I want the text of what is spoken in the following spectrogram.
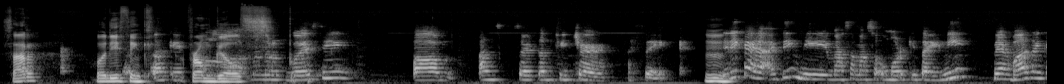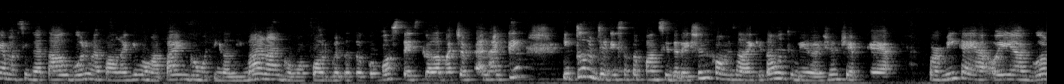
Sar, what do you think Oke, from girls? Menurut gue sih, um, uncertain future, I think. Hmm. Jadi kayak I think di masa-masa umur kita ini banyak banget yang kayak masih nggak tahu gue lima tahun lagi mau ngapain, gue mau tinggal di mana, gue mau for good atau gue mau stay segala macam. And I think itu menjadi satu consideration kalau misalnya kita want to be relationship kayak for me kayak oh iya gue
